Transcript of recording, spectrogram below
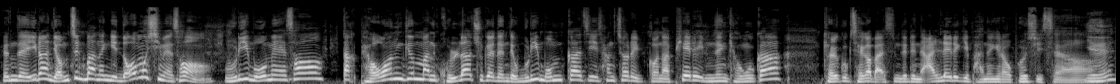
근데 이러한 염증 반응이 너무 심해서 우리 몸에서 딱 병원균만 골라주게 되는데 우리 몸까지 상처를 입거나 피해를 입는 경우가 결국 제가 말씀드린 알레르기 반응이라고 볼 수 있어요. 예.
